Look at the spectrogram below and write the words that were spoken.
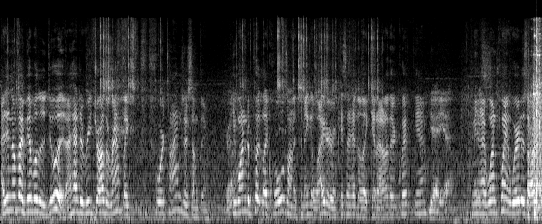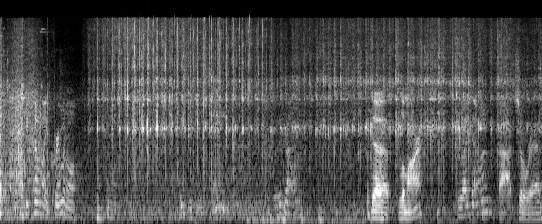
I didn't know if I'd be able to do it. I had to redraw the ramp like f- four times or something. He wanted to put like holes on it to make it lighter in case I had to like get out of there quick, you know? Yeah, yeah. I mean, at one point, where does art become like criminal? You know, This is insane. Is that one? The Lamar? You like that one? Ah, it's so rad.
